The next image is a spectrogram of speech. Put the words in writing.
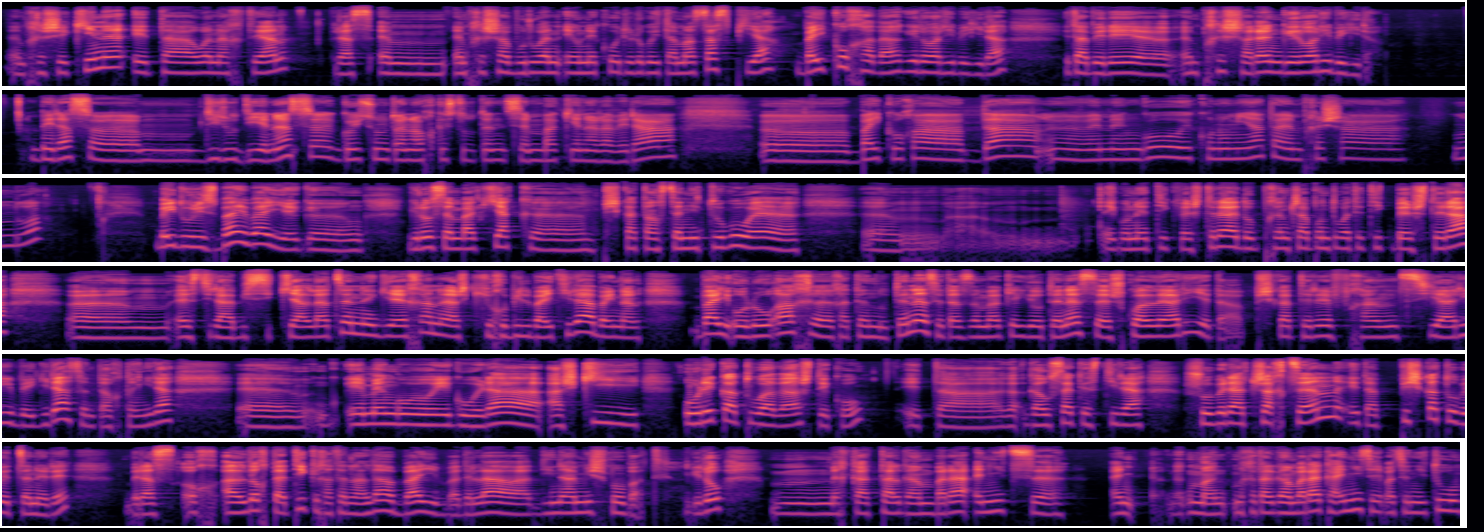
enpresekin, eta hauen artean, beraz, em, enpresa buruen euneko irurogoita mazazpia, baiko jada geroari begira, eta bere uh, enpresaren geroari begira. Beraz, um, dirudienez, goizuntan aurkeztu duten zenbakien arabera, uh, baikora da uh, hemengo ekonomia eta enpresa mundua? Beiduriz, bai, bai, e, gero zenbakiak uh, piskatan zten ditugu, eh, um, egonetik bestera edo prentsa puntu batetik bestera, um, ez dira biziki aldatzen egia ezan, aski rubil baitira, baina bai oroak jaten dutenez eta zenbakiak dutenez eskualdeari eta piskat ere frantziari begira, zenta horretan gira, um, hemengo egoera aski orekatua da azteko, eta gauzak ez dira sobera txartzen eta piskatu betzen ere, beraz hor aldortatik erraten alda bai badela dinamismo bat. Gero, mm, merkatal gambara hainitz, hain, merkatal gambarak hainitz aipatzen ditu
